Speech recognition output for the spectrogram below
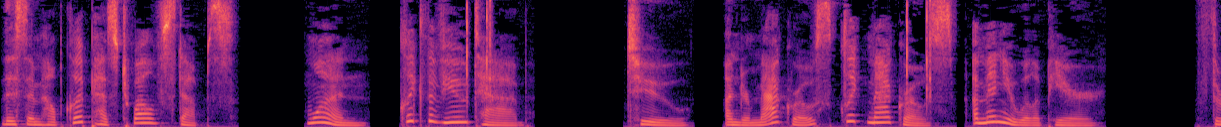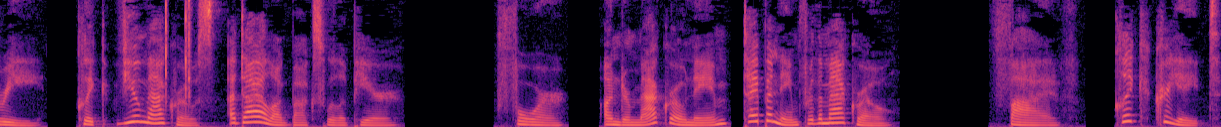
This mHelp clip has 12 steps. 1. Click the View tab. 2. Under Macros, click Macros. A menu will appear. 3. Click View Macros. A dialog box will appear. 4. Under Macro Name, type a name for the macro. 5. Click Create.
